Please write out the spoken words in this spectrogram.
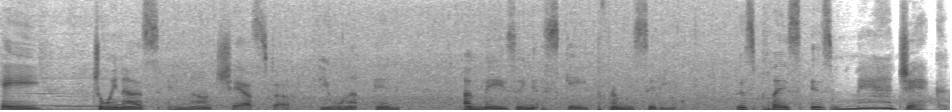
Hey, join us in Mount Shasta if you want an amazing escape from the city. This place is magic.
